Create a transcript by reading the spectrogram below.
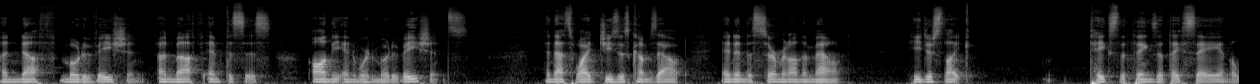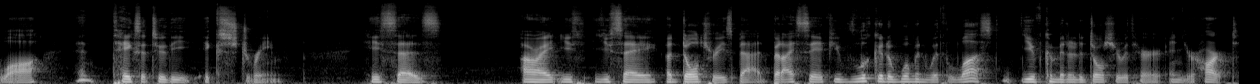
enough motivation, enough emphasis on the inward motivations. And that's why Jesus comes out and in the Sermon on the Mount, he just like takes the things that they say in the law and takes it to the extreme. He says, all right, you you say adultery is bad, but I say if you look at a woman with lust, you've committed adultery with her in your heart.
